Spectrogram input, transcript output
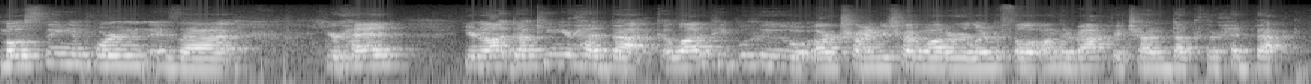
Most thing important is that your head, you're not ducking your head back. A lot of people who are trying to tread water or learn to float on their back, they try to duck their head back.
